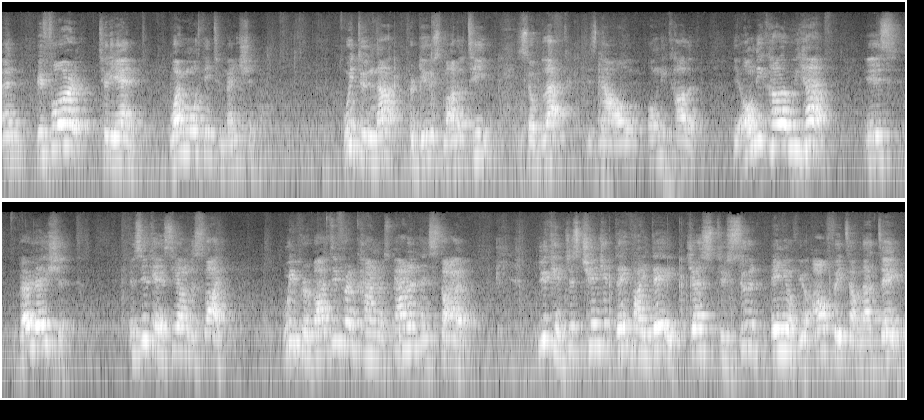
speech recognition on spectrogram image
and before to the end, one more thing to mention. We do not produce Model T, so black is now only color. The only color we have is variation. As you can see on the slide, we provide different kinds of pattern and style. You can just change it day by day just to suit any of your outfits on that day.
